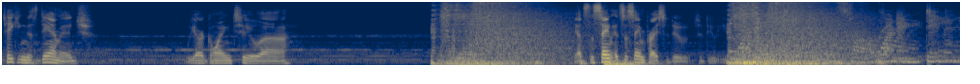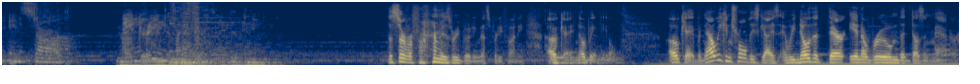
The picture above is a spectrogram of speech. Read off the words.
taking this damage, we are going to, uh, yeah, it's the same, it's the same price to do, to do either. Installed. Warning. Daemon installed. Mainframe devices rebooting. The server farm is rebooting. That's pretty funny. Okay, no big deal. Okay, but now we control these guys, and we know that they're in a room that doesn't matter.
